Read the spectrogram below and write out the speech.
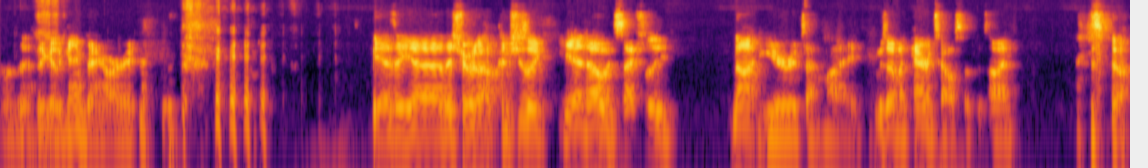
Oh, They they got a gangbang, all right. yeah, they uh they showed up, and she's like, "Yeah, no, it's actually not here. It's at my it was at my parents' house at the time." so,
